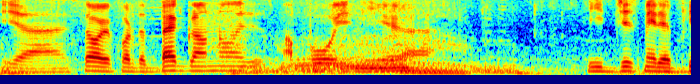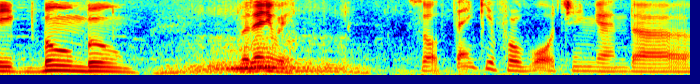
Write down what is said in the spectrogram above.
Yeah sorry for the background noises. My boy in here uh, he just made a big boom boom. But anyway so thank you for watching and uh,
